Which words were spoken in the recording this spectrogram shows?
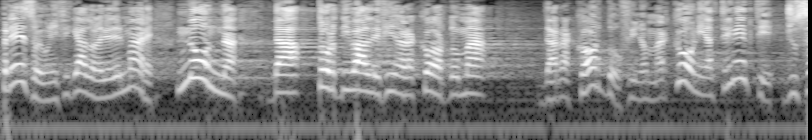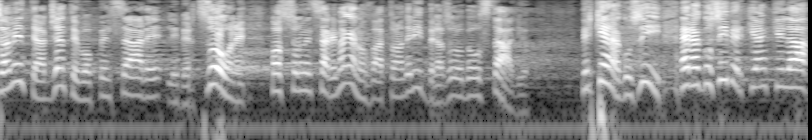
preso e unificato la via del mare non da Tor di Valle fino a Raccordo, ma dal raccordo fino a Marconi, altrimenti giustamente la gente può pensare, le persone possono pensare, ma che hanno fatto una delibera solo per lo stadio? Perché era così, era così perché anche la,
